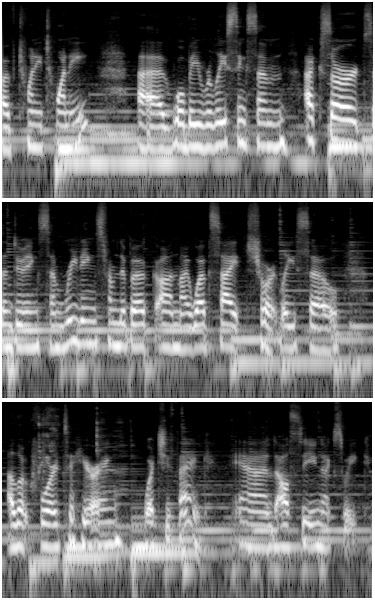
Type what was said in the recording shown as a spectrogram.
of 2020. Uh, we'll be releasing some excerpts and doing some readings from the book on my website shortly. So I look forward to hearing what you think. And I'll see you next week.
